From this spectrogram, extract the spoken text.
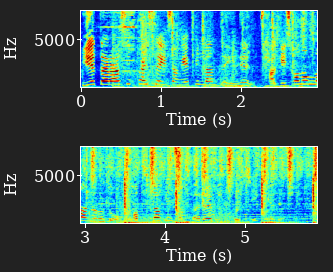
이에 따라 18세 이상의 핀란드인은 자기 선언만으로도 법적인 성별을 바꿀 수 있게 됐습니다.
